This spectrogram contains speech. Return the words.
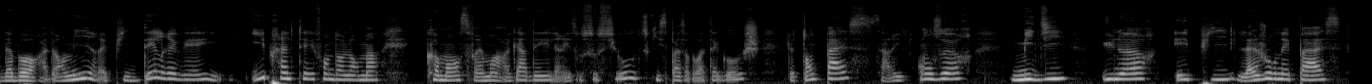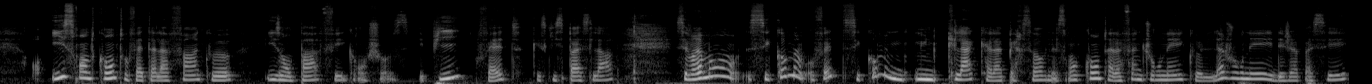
d'abord à dormir et puis dès le réveil, ils prennent le téléphone dans leurs mains, commences vraiment à regarder les réseaux sociaux, tout ce qui se passe à droite à gauche, le temps passe, ça arrive 11h, midi, 1h, et puis la journée passe. Ils se rendent compte au fait à la fin que ils n'ont pas fait grand chose. Et puis, au fait, qu'est-ce qui se passe là? C'est vraiment, c'est comme, au fait, c'est comme une, claque à la personne. Elle se rend compte à la fin de journée que la journée est déjà passée,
